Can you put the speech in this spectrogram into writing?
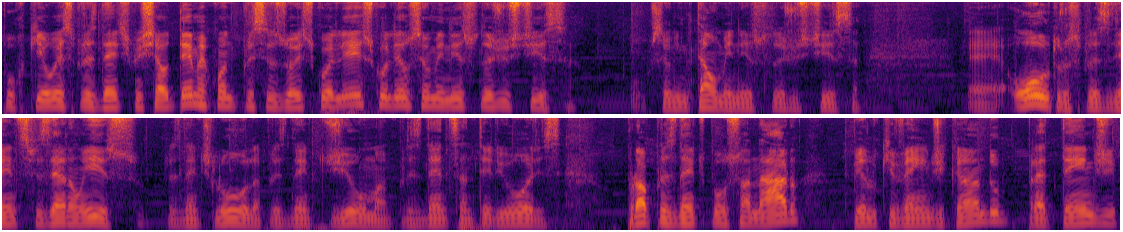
Porque o ex-presidente Michel Temer, quando precisou escolher, escolheu o seu ministro da Justiça, o seu então ministro da Justiça. É, outros presidentes fizeram isso. Presidente Lula, presidente Dilma, presidentes anteriores. O próprio presidente Bolsonaro, pelo que vem indicando, pretende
